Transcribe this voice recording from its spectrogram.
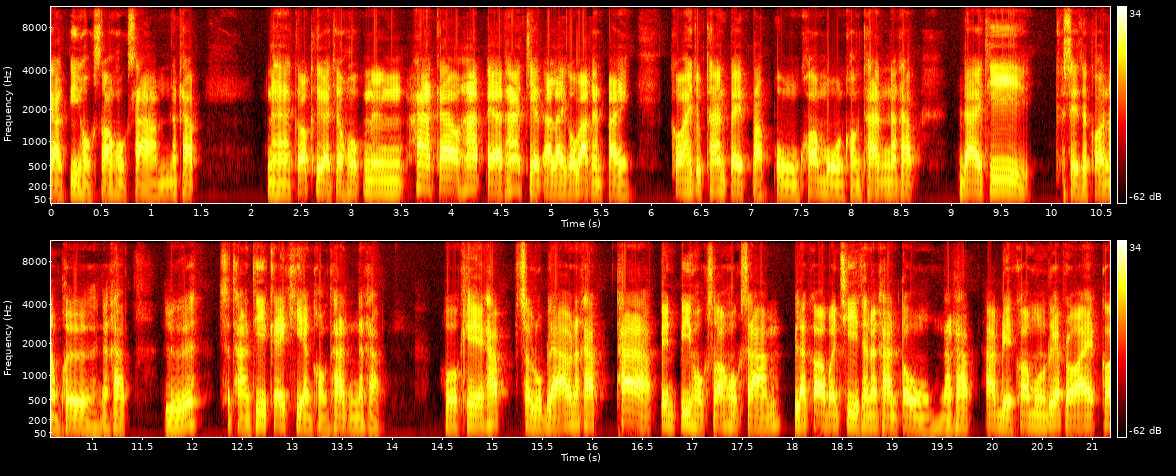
จากปี 62 63 นะครับนะฮะก็คืออาจจะ 61 59 58 57 อะไรก็ว่ากันไป ก็ให้ทุกท่านไปปรับปรุงข้อมูลของท่านนะครับ ได้ที่เกษตรกรอำเภอนะครับ หรือสถานที่ใกล้เคียงของท่านนะครับโอเคครับ สรุปแล้วนะครับ ถ้าเป็นปี 6263 แล้วก็บัญชีธนาคารตรงนะครับ อัปเดตข้อมูลเรียบร้อย ก็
